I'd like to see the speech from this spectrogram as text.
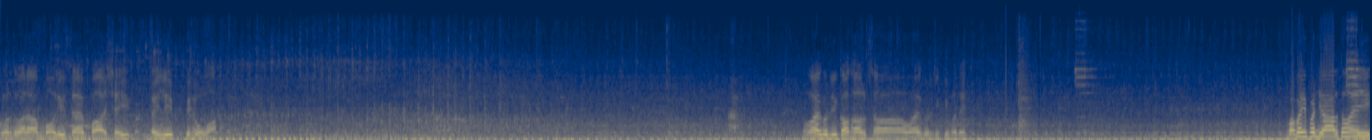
ਗੁਰਦੁਆਰਾ ਬੌਲੀ ਸਾਹਿਬ ਪਾਤਸ਼ਾਹੀ ਪਹਿਲੀ ਪਿਹੋਵਾ ਵਾਹਿਗੁਰੂ ਜੀ ਕਾ ਖਾਲਸਾ ਵਾਹਿਗੁਰੂ ਜੀ ਕੀ ਫਤਿਹ। ਬਾਬਾ ਜੀ ਪੰਜਾਬ ਤੋਂ ਆਏ ਜੀ।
